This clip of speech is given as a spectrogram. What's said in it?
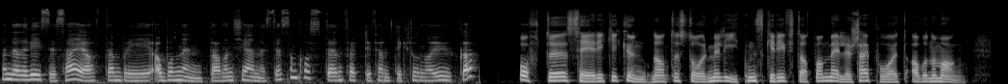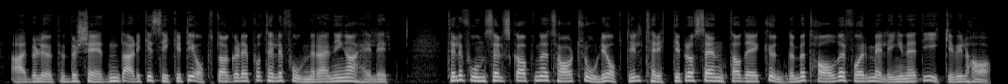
Men det det viser seg, er at de blir abonnenter av en tjeneste som koster 40-50 kroner i uka. Ofte ser ikke kundene at det står med liten skrift at man melder seg på et abonnement. Er beløpet beskjedent, er det ikke sikkert de oppdager det på telefonregninga heller. Telefonselskapene tar trolig opptil 30% av det kundene betaler for meldingene de ikke vil ha.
